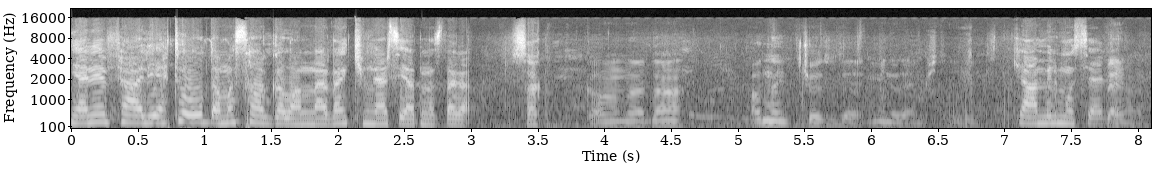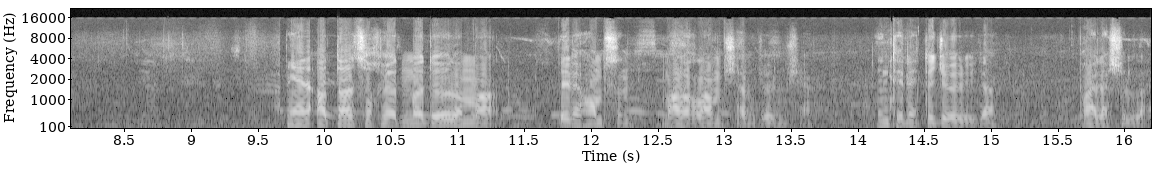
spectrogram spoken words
yəni fəaliyyəti olub amma sağ qalanlardan kimlərsə yadınızda qal? Sağ qalanlardan adını gözü də minə dəymişdi. Kamil Musəvi. Bəli. Yəni adları çox yadımda deyil, amma belə hamısını maraqlanmışam, görmüşəm. İnternetdə görürük də, paylaşırlar.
